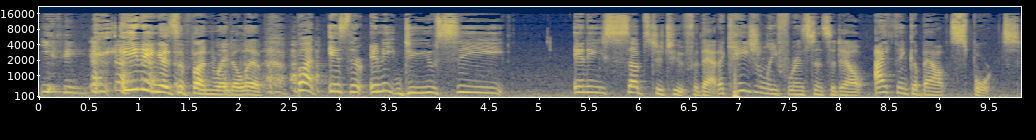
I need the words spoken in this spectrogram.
eating. eating is a fun way to live. But is there any? Do you see any substitute for that? Occasionally, for instance, Adele, I think about sports.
